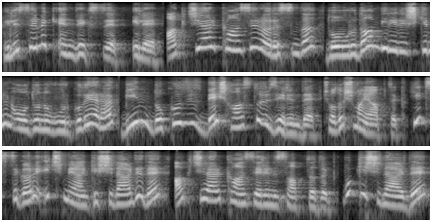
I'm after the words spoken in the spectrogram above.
glisemik endeksi ile akciğer kanseri arasında doğrudan bir ilişkinin olduğunu vurgulayarak 1905 hasta üzerinde çalışma yaptık. Hiç sigara içmeyen kişilerde de akciğer kanserini saptadık. Bu kişilerde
